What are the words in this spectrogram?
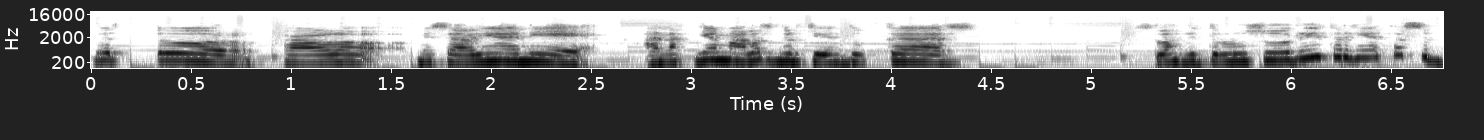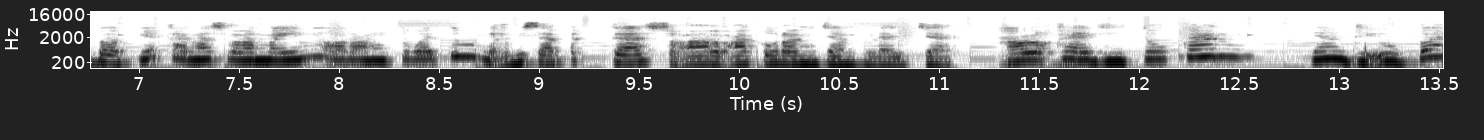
betul. Kalau misalnya nih anaknya malas ngerjain tugas. Setelah ditelusuri ternyata sebabnya karena selama ini orang tua itu nggak bisa tegas soal aturan jam belajar. Kalau kayak gitu kan yang diubah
